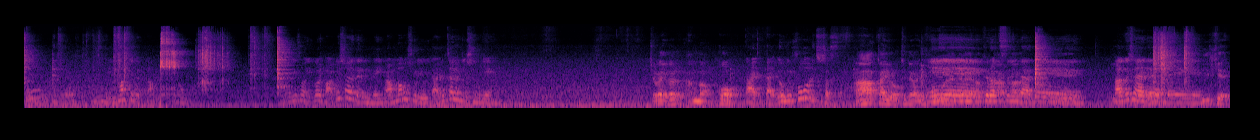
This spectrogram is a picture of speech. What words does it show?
좀 이상하게 됐다. 이런 거. 여기서 이걸 막으셔야 되는데 이걸 안 막으시고 여기 날짜를 두신 게 제가 이걸 안 맞고 날, 날 여기 후보를 치셨어. 아, 아까 이렇게 돼가지고 호구를 해야 예, 되나? 그렇습니다. 아까 네. 여기 막으셔야 이렇게 되고 되는데 이렇게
